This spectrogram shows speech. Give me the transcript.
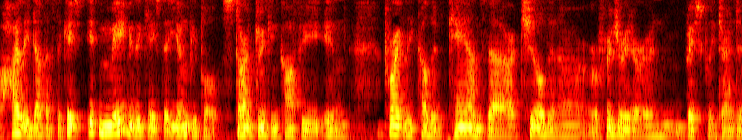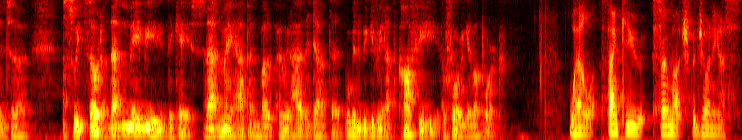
highly doubt that's the case. It may be the case that young people start drinking coffee in brightly colored cans that are chilled in a refrigerator and basically turned into sweet soda. That may be the case. That may happen, but I would highly doubt that we're going to be giving up coffee before we give up work. Well, thank you so much for joining us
